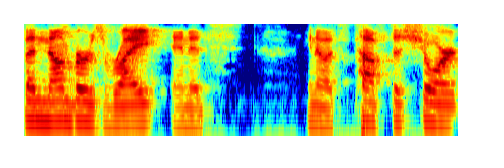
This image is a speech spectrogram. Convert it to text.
the number's right and it's you know, it's tough to short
